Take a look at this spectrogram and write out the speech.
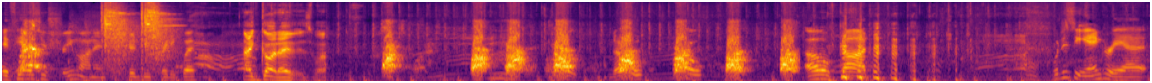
If he has your stream on, it, it should be pretty quick. I got out as well. no. No. Oh God, what is he angry at?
